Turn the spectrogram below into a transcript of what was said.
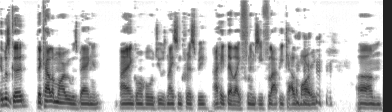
it was good. The calamari was banging. I ain't gonna hold you. It was nice and crispy. I hate that like flimsy, floppy calamari. um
